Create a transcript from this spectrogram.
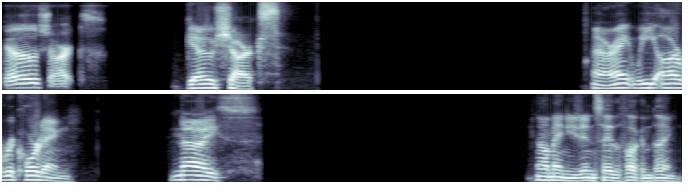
Go Sharks. Go Sharks. All right, we are recording. Nice. Oh man, you didn't say the fucking thing.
